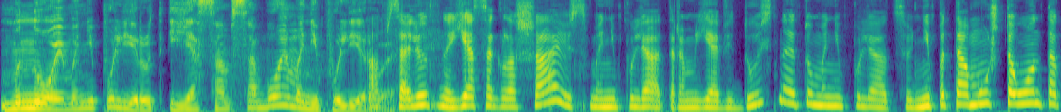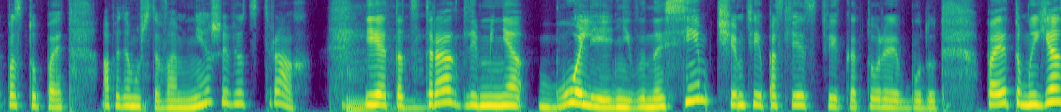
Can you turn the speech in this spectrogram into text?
мной манипулирует, и я сам собой манипулирую. Абсолютно. Я соглашаюсь с манипулятором, я ведусь на эту манипуляцию не потому, что он так поступает, а потому что во мне живет страх. Mm-hmm. И этот страх для меня более невыносим, чем те последствия, которые будут. Поэтому я,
